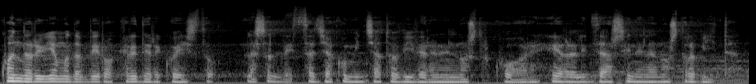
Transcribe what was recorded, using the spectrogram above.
Quando arriviamo davvero a credere questo, la salvezza ha già cominciato a vivere nel nostro cuore e a realizzarsi nella nostra vita.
